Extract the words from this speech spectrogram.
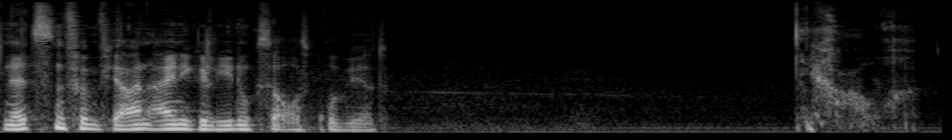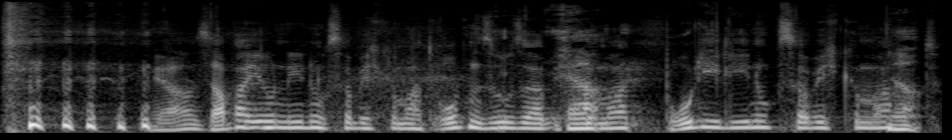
letzten fünf Jahren einige Linux ausprobiert. Ich auch. Ja, Sabayon Linux habe ich gemacht, OpenSUSE habe ich Ja. gemacht, Bodhi Linux habe ich gemacht.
